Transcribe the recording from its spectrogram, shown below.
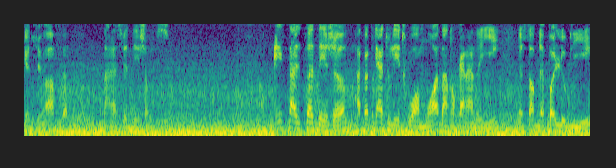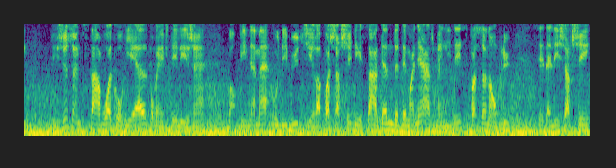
que tu offres dans la suite des choses. Donc, installe ça déjà à peu près à tous les trois mois dans ton calendrier, de sorte de ne pas l'oublier. Puis juste un petit envoi courriel pour inviter les gens Bon, évidemment, au début, tu iras pas chercher des centaines de témoignages, mais l'idée, c'est pas ça non plus. C'est d'aller chercher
